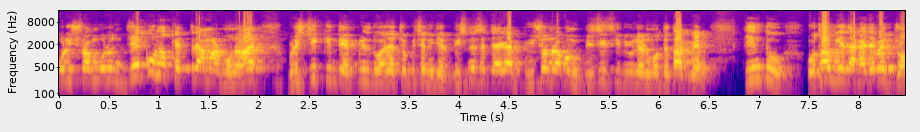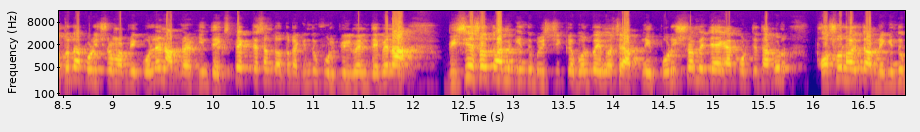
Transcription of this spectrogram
পরিশ্রম বলুন, যে কোনো ক্ষেত্রে আমার মনে হয় বৃষ্টিক কিন্তু এপ্রিল দু হাজার চব্বিশে নিজের বিজনেসের জায়গায় ভীষণ রকম বিজি শিডিউলের মধ্যে থাকবেন। কিন্তু কোথাও গিয়ে দেখা যাবে যতটা পরিশ্রম আপনি করলেন, আপনার কিন্তু এক্সপেকটেশন ততটা কিন্তু ফুলফিলমেন্ট দেবে না। বিশেষত আমি কিন্তু বৃষ্টিককে বলব এই মাসে আপনি পরিশ্রমের জায়গা করতে থাকুন, ফসল হয়তো আপনি কিন্তু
